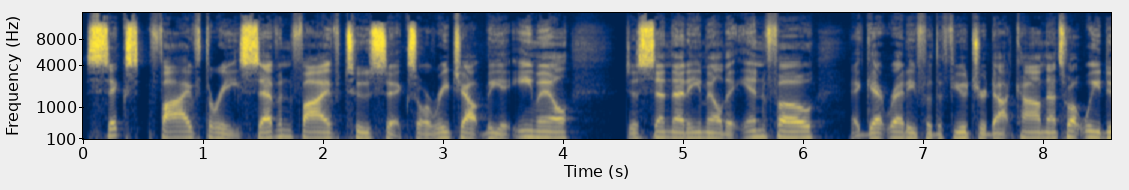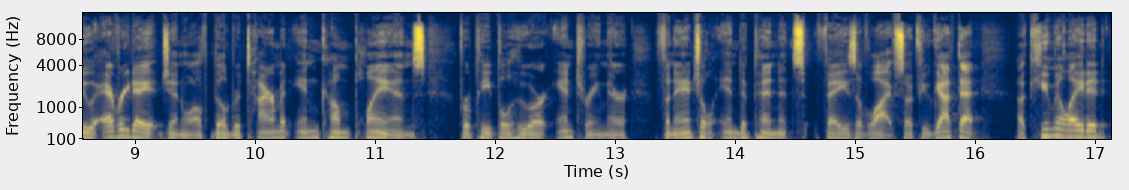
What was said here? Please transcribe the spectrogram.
653 7526 or reach out via email. Just send that email to info at getreadyforthefuture.com. That's what we do every day at Gen Wealth build retirement income plans for people who are entering their financial independence phase of life. So if you've got that accumulated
